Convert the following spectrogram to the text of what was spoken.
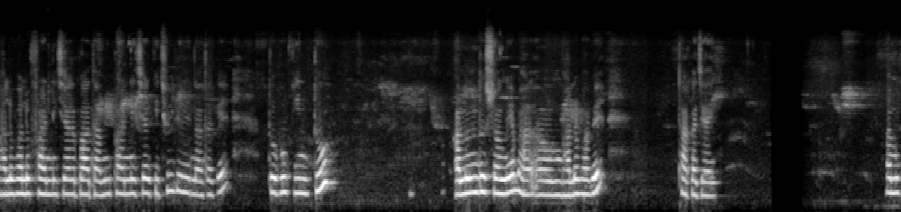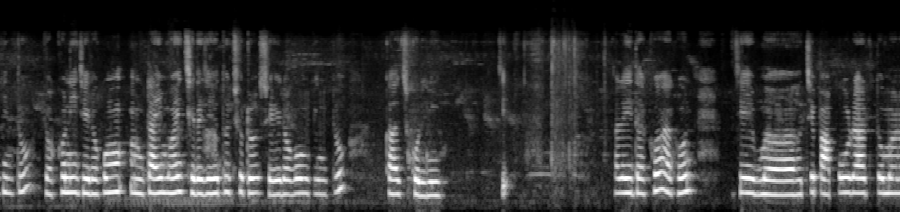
ভালো ভালো ফার্নিচার বা দামি ফার্নিচার কিছুই যদি না থাকে, তবু কিন্তু আনন্দের সঙ্গে ভালোভাবে থাকা যায়। আমি কিন্তু যখনই যেরকম টাইম হয়, ছেলে যেহেতু ছোট সেই রকম কিন্তু কাজ করে নিই আর এই দেখো এখন যে হচ্ছে পাঁপড় আর তোমার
